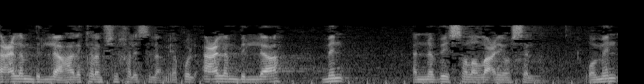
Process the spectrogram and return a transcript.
أعلم بالله هذا كلام شيخ الإسلام يقول أعلم بالله من النبي صلى الله عليه وسلم ومن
